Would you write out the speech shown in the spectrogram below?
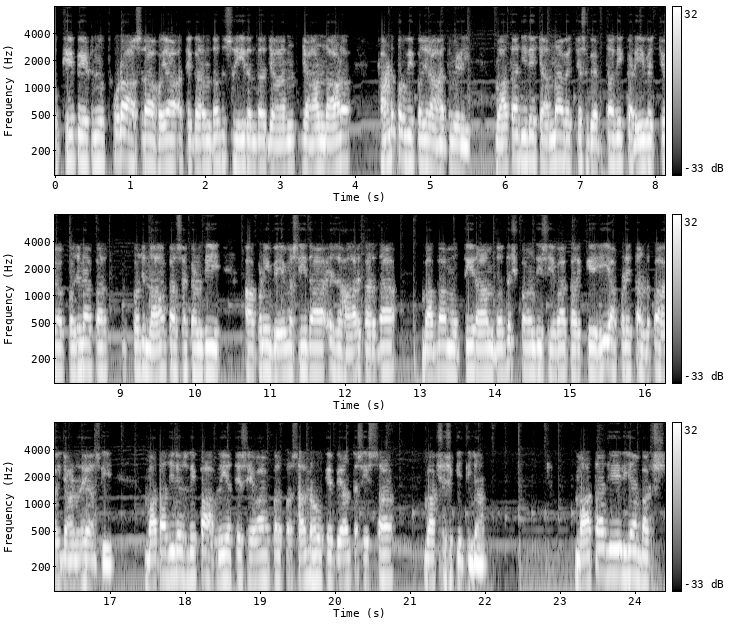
ਭੁੱਖੇ ਪੇਟ ਨੂੰ ਥੋੜਾ ਆਸਰਾ ਹੋਇਆ ਅਤੇ ਗਰਮ ਦੁੱਧ ਸਰੀਰ ਅੰਦਰ ਜਾਣ ਜਾਣ ਨਾਲ ਠੰਡ ਤੋਂ ਵੀ ਕੁਝ ਰਾਹਤ ਮਿਲੀ। ਮਾਤਾ ਜੀ ਦੇ ਚਰਨਾਂ ਵਿੱਚ ਇਸ ਦੀ ਘੜੀ ਵਿੱਚ ਕੁਝ ਨਾ ਕਰ, ਕੁਝ ਨਾ ਕਰ ਸਕਣ ਦੀ ਆਪਣੀ ਬੇਵਸੀ ਦਾ ਇਜ਼ਹਾਰ ਕਰਦਾ ਬਾਬਾ ਮੋਤੀ ਰਾਮ ਦੁੱਧ ਛਕਾਉਣ ਦੀ ਸੇਵਾ ਕਰਕੇ ਹੀ ਆਪਣੇ ਧੰਨ ਭਾਗ ਜਾਣ ਰਿਹਾ ਸੀ। ਮਾਤਾ ਜੀ ਨੇ ਉਸ ਦੀ ਭਾਵਨੀ ਅਤੇ ਸੇਵਾ ਉੱਪਰ ਪ੍ਰਸੰਨ ਹੋ ਕੇ ਬੇਅੰਤ ਅਸੀਸਾਂ ਬਖਸ਼ਿਸ਼ ਕੀਤੀਆਂ। ਮਾਤਾ ਜੀ ਦੀਆਂ ਬਖਸ਼,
